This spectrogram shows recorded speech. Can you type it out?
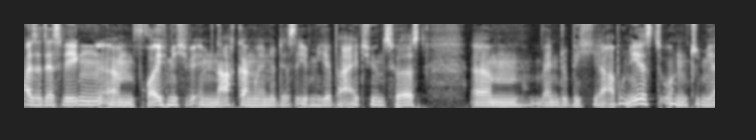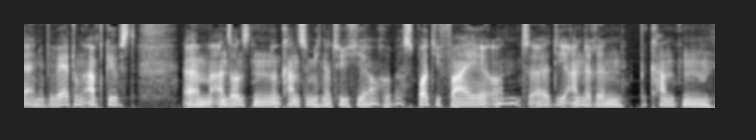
Also deswegen ähm, freue ich mich im Nachgang, wenn du das eben hier bei iTunes hörst, ähm, wenn du mich hier abonnierst und mir eine Bewertung abgibst. Ähm, ansonsten kannst du mich natürlich hier auch über Spotify und äh, die anderen bekannten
